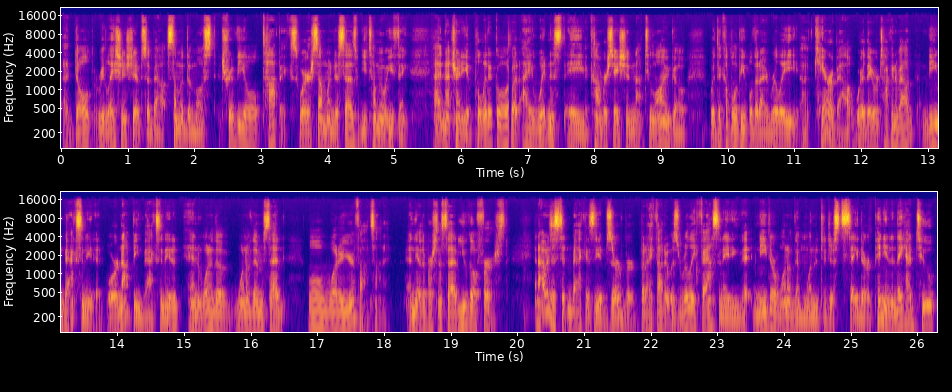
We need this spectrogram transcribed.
adult relationships about some of the most trivial topics where someone just says, you tell me what you think. Uh, not trying to get political, but I witnessed a conversation not too long ago with a couple of people that I really uh, care about where they were talking about being vaccinated or not being vaccinated. And one of the, one of them said, well, what are your thoughts on it? And the other person said, You go first. And I was just sitting back as the observer, but I thought it was really fascinating that neither one of them wanted to just say their opinion. And they had two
